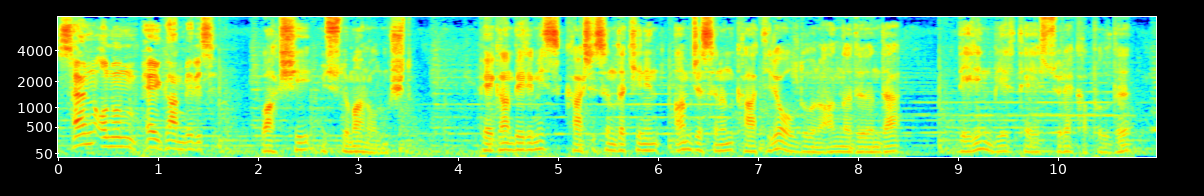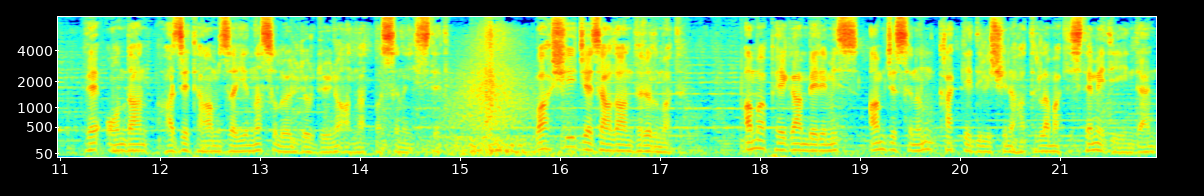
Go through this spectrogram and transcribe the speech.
sen onun peygamberisin. Vahşi Müslüman olmuştu. Peygamberimiz karşısındakinin amcasının katili olduğunu anladığında derin bir teessüre kapıldı ve ondan Hazreti Hamza'yı nasıl öldürdüğünü anlatmasını istedi. Vahşi cezalandırılmadı. Ama Peygamberimiz amcasının katledilişini hatırlamak istemediğinden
